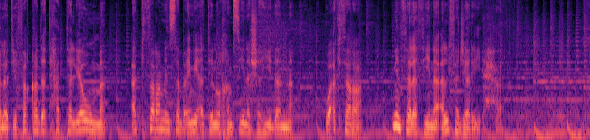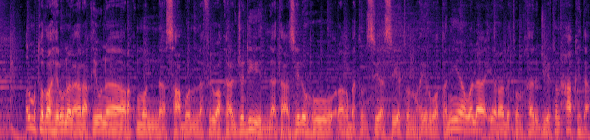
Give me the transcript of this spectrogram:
التي فقدت حتى اليوم أكثر من 750 شهيدا وأكثر من 30 ألف جريح. المتظاهرون العراقيون رقم صعب في الواقع الجديد لا تعزله رغبة سياسية غير وطنية ولا إرادة خارجية حاقدة.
